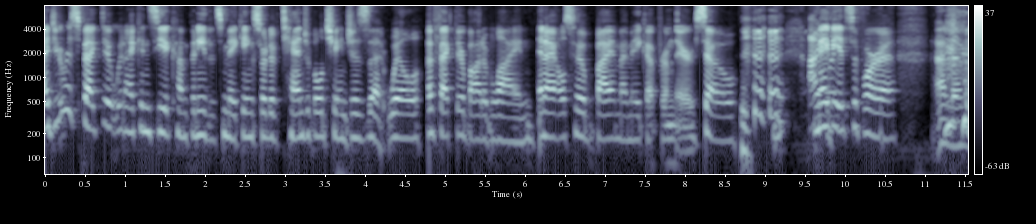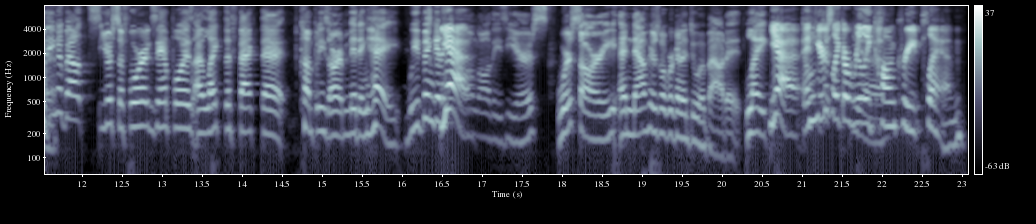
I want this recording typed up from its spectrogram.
I do respect it when I can see a company that's making sort of tangible changes that will affect their bottom line. And I also buy my makeup from there. So Maybe it's Sephora. I the thing about your Sephora example is I like the fact that companies are admitting, hey, we've been getting Yeah. along all these years. We're sorry. And now here's what we're gonna do about it. Like Yeah. And here's ju- like a really yeah. concrete plan.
